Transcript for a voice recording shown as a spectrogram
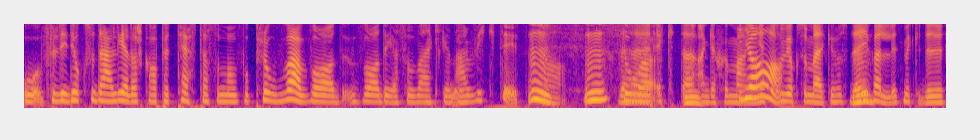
och för det är också där ledarskapet testas och man får prova vad, vad det är som verkligen är viktigt. Mm. Ja. Mm. Det här äkta mm. engagemanget ja. som vi också märker hos dig mm. väldigt mycket. Det,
